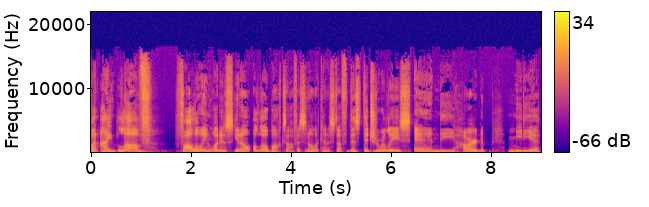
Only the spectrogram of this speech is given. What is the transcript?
but I love following what is, you know, a low box office and all that kind of stuff. This digital release and the hard media,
